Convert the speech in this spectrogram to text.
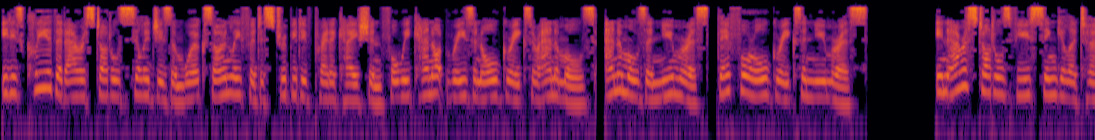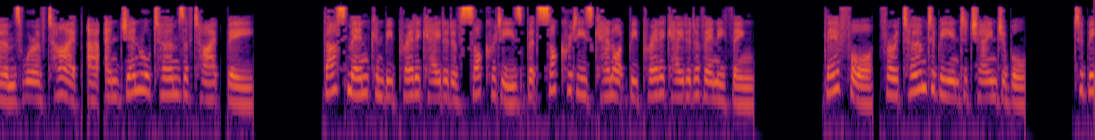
It is clear that Aristotle's syllogism works only for distributive predication for we cannot reason all Greeks are animals, animals are numerous, therefore all Greeks are numerous. In Aristotle's view singular terms were of type a and general terms of type b. Thus men can be predicated of Socrates but Socrates cannot be predicated of anything. Therefore, for a term to be interchangeable, to be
